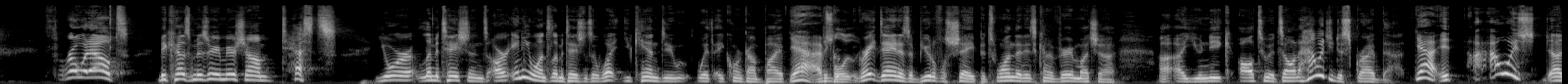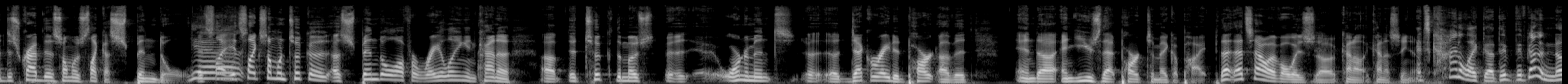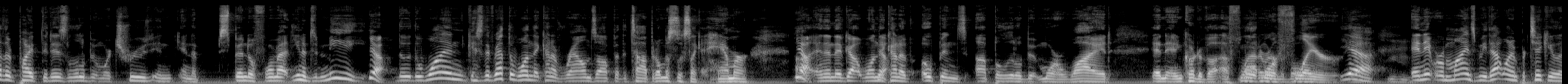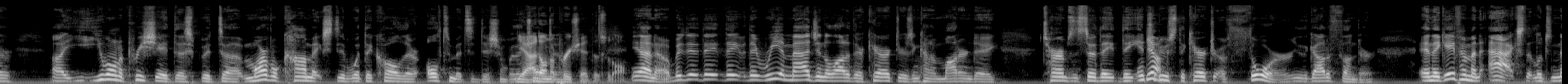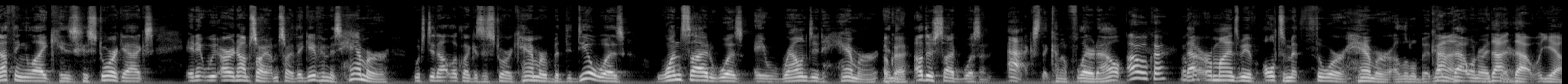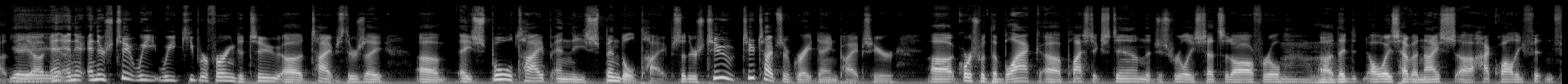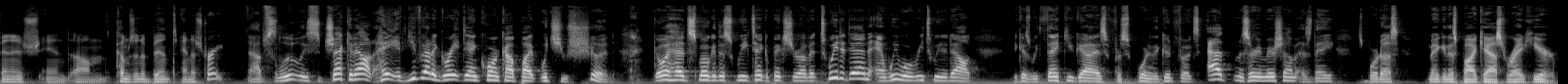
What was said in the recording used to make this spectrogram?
Throw it out because Missouri Meerschaum tests your limitations are anyone's limitations of what you can do with a corncob pipe. Yeah, The absolutely. Great Dane is a beautiful shape. It's one that is kind of very much a a, unique all to its own. How would you describe that? Yeah, it. I I always uh, describe this almost like a spindle. Yeah. It's like it's like someone took a, a spindle off a railing and kind of uh, it took the most uh, ornament uh, uh, decorated part of it and uh, and use that part to make a pipe. That, that's how I've always kind of kind of seen it. It's kind of like that. They've, they've got another pipe that is a little bit more true in, in a spindle format. You know, to me, Yeah. the the one because they've got the one that kind of rounds off at the top. It almost looks like a hammer. Uh, yeah, and then they've got one that kind of opens up a little bit more wide and, and kind of a, a flatter, more bowl. flare. Yeah, mm-hmm. and it reminds me that one in particular. Uh, you, you won't appreciate this, but uh, Marvel Comics did what they call their Ultimates edition. Where they yeah, I don't to- appreciate this at all. yeah, I know, but they, they they reimagined a lot of their characters in kind of modern day terms, and so they they introduced the character of Thor, the god of thunder, and they gave him an axe that looked nothing like his historic axe, and it w- or no, I'm sorry, I'm sorry, they gave him his hammer, which did not look like his historic hammer, but the deal was one side was a rounded hammer, and the other side was an axe that kind of flared out. Oh, okay. That reminds me of Ultimate Thor hammer a little bit. That, Kinda- that one right that, there. That yeah, the, Yeah, yeah, uh, yeah, And, and, there, and there's two. We we keep referring to two uh, types. There's a um, a spool type and the spindle type. So there's two two types of Great Dane pipes here. Uh, of course, with the black uh, plastic stem that just really sets it off. Real, Mm-hmm. uh, they always have a nice uh, high quality fit and finish, and um, comes in a bent and a straight. Absolutely. So check it out. Hey, if you've got a Great Dane corncob pipe, which you should, go ahead, smoke it this week, take a picture of it, tweet it in, and we will retweet it out because we thank you guys for supporting the good folks at Missouri Meerschaum as they support us making this podcast right here.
